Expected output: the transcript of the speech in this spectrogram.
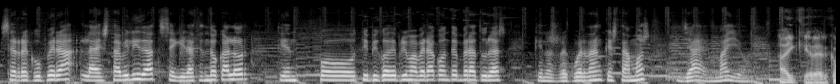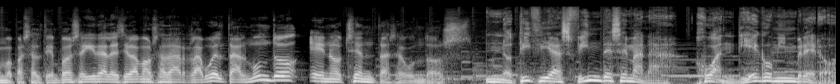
se recupera la estabilidad, seguirá haciendo calor, tiempo típico de primavera con temperaturas que nos recuerdan que estamos ya en mayo. Hay que ver cómo pasa el tiempo. Enseguida les llevamos a dar la vuelta al mundo en 80 segundos. Noticias fin de semana. Juan Diego Mimbrero.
